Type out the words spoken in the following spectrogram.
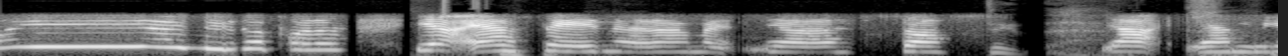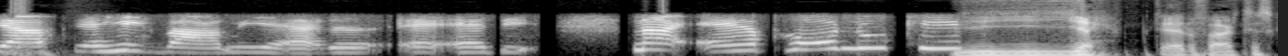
øj, jeg lytter på dig. Jeg er fan af dig, mand. Jeg er så... Jeg, jeg, jeg bliver helt varm i hjertet af, af det. Nej, er jeg på nu, Keith? Ja, det er du faktisk.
